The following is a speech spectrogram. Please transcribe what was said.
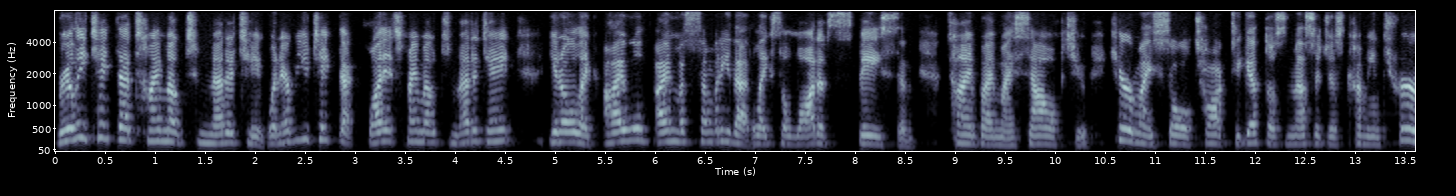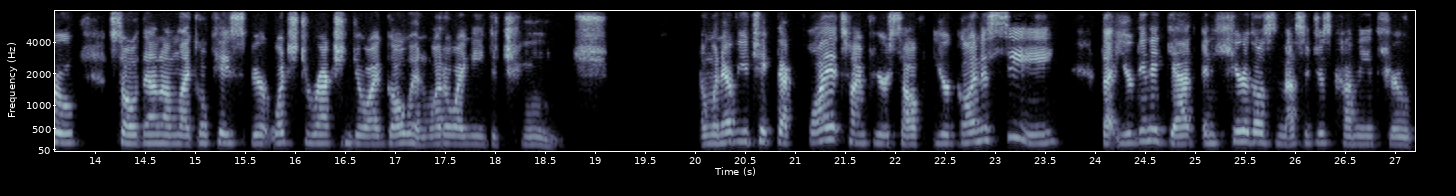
really take that time out to meditate. Whenever you take that quiet time out to meditate you know like i will i'm a somebody that likes a lot of space and time by myself to hear my soul talk to get those messages coming through. So then i'm like okay spirit which direction do i go in? What do i need to change? And whenever you take that quiet time for yourself you're going to see that you're going to get and hear those messages coming through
